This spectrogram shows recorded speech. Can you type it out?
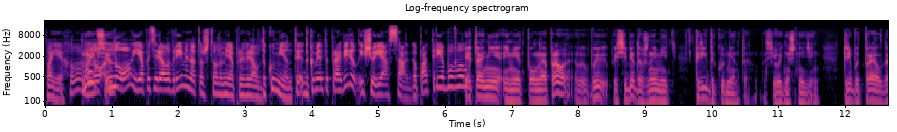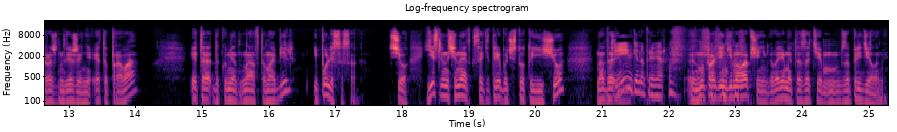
Поехала. Ну, но, но я потеряла время на то, что он у меня проверял документы. Документы проверил, еще и ОСАГО потребовал. Это они имеют полное право. Вы при себе должны иметь три документа на сегодняшний день. Требует правил дорожного движения. Это права, это документ на автомобиль и полис ОСАГО. Все. Если начинает, кстати, требовать что-то еще, надо... Деньги, например. Ну, про деньги мы вообще не говорим, это за, тем, за пределами.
